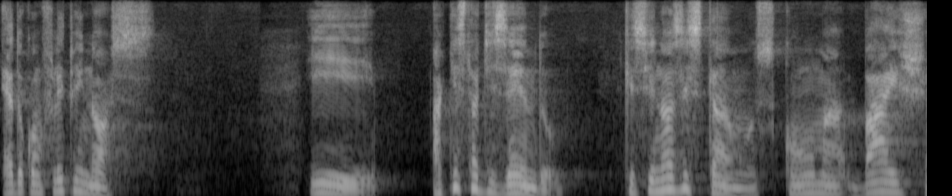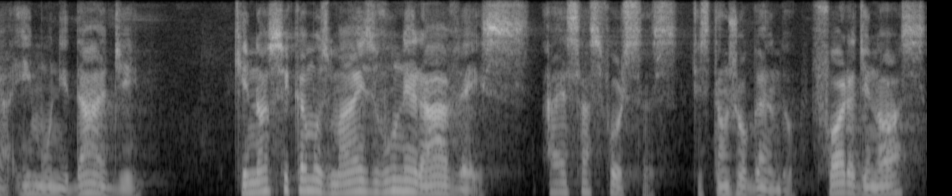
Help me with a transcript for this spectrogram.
é do conflito em nós. E aqui está dizendo que se nós estamos com uma baixa imunidade, que nós ficamos mais vulneráveis a essas forças que estão jogando fora de nós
